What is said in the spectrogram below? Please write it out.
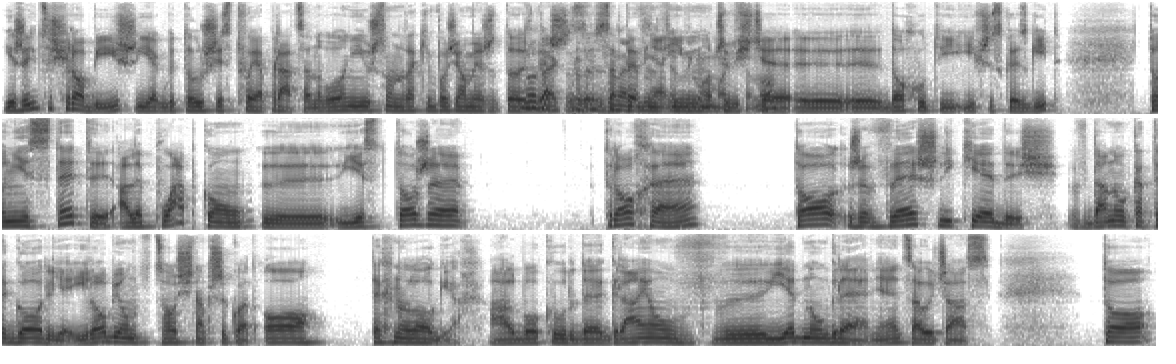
jeżeli coś robisz i jakby to już jest twoja praca, no bo oni już są na takim poziomie, że to No wiesz, tak, zapewnia im oczywiście maksa, y, y, dochód i, i wszystko jest git, to niestety, ale pułapką y, jest to, że trochę to, że weszli kiedyś w daną kategorię i robią coś na przykład o technologiach, albo kurde, grają w jedną grę, nie, cały czas, to,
